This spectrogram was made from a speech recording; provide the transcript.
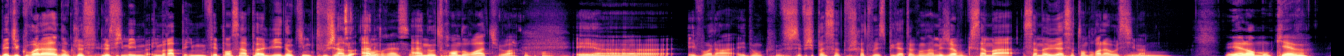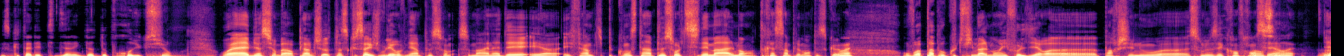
Mais du coup, voilà, donc le, fi- le film, il, me- il me rappelle- il me fait penser un peu à lui, donc il me touche à un, Petite un- tendresse, ouais. un autre endroit, tu vois. Je comprends. Et, euh, et voilà. Et donc, je sais je sais pas si ça touchera tous les spectateurs comme ça, mais j'avoue que ça m'a ça m'a eu à cet endroit-là aussi. ouais. Mm. Et alors, mon Kev, est-ce que tu as des petites anecdotes de production? Ouais, bien sûr, bah alors plein de choses, parce que c'est vrai que je voulais revenir un peu sur, sur Marina Day et, euh, et faire un petit peu constat un peu sur le cinéma allemand, très simplement, parce que Ouais. On voit pas beaucoup de films allemands, il faut le dire, euh, par chez nous, euh, sur nos écrans français. c'est hein. vrai. Et, Ouais.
